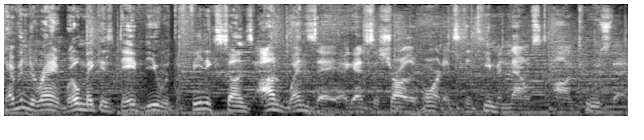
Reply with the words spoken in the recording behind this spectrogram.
Kevin Durant will make his debut with the Phoenix Suns on Wednesday against the Charlotte Hornets, the team announced on Tuesday.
